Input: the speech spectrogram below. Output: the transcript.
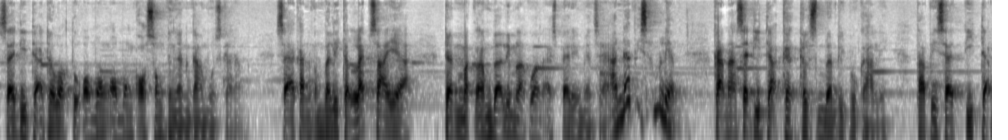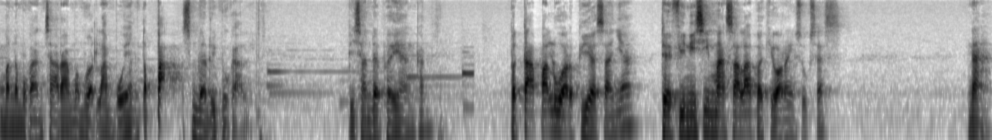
saya tidak ada waktu omong-omong kosong dengan kamu sekarang. Saya akan kembali ke lab saya dan kembali melakukan eksperimen saya. Anda bisa melihat, karena saya tidak gagal 9.000 kali, tapi saya tidak menemukan cara membuat lampu yang tepat 9.000 kali. Bisa Anda bayangkan? Betapa luar biasanya definisi masalah bagi orang yang sukses? Nah,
